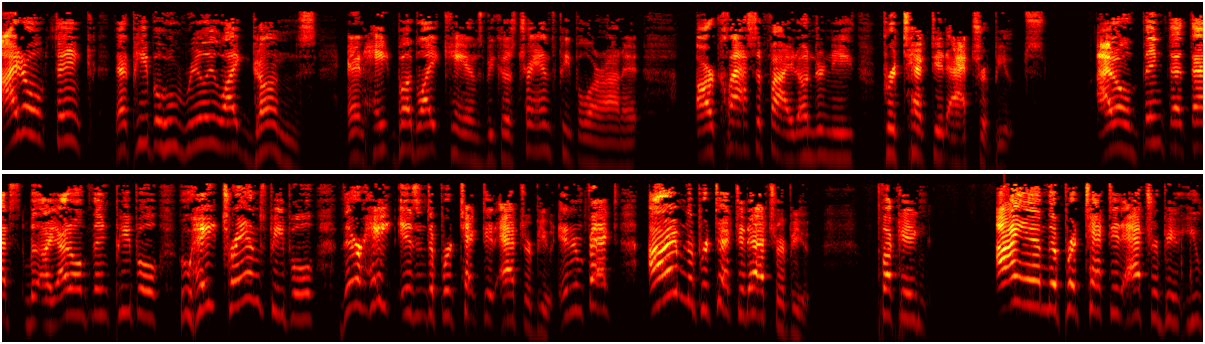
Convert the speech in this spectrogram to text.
I don't think that people who really like guns and hate Bud Light cans because trans people are on it are classified underneath protected attributes. I don't think that that's I don't think people who hate trans people their hate isn't a protected attribute. And in fact, I'm the protected attribute. Fucking I am the protected attribute, you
